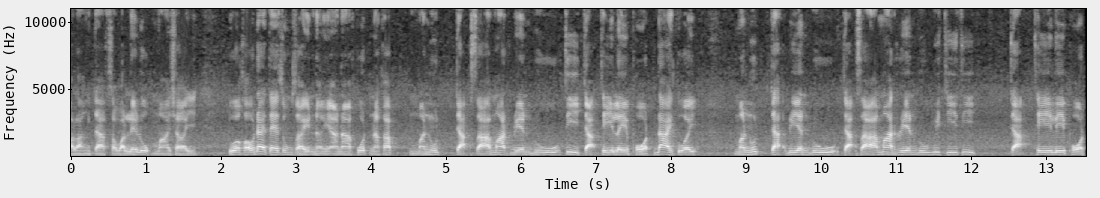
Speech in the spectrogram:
พลังจากสวรรค์และโลกมาใช้ตัวเขาได้แต่สงสัยในอนาคตนะครับ มนุษย์จะสามารถเรียนรู้ที่จะเทเลพอร์ตได้ตัวมนุษย์จะเรียนรู้จะสามารถเรียนรู้วิธีที่ จะเทเลพอร์ต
